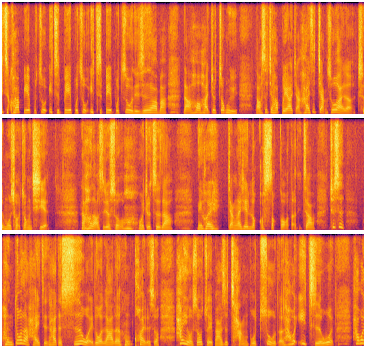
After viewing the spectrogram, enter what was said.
一直快要憋不住，一直憋不住，一直憋不住，你知道吗？然后他就终于，老师叫他不要讲，他还是讲出来了，慈母手中线。然后老师就说：“哦，我就知道你会讲那些 logo s o g o 的，你知道吗？就是。”很多的孩子，他的思维如果拉得很快的时候，他有时候嘴巴是藏不住的，他会一直问，他会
